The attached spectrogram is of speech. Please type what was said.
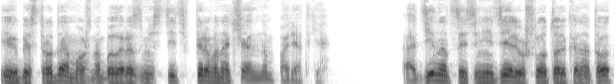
их без труда можно было разместить в первоначальном порядке. Одиннадцать недель ушло только на то,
